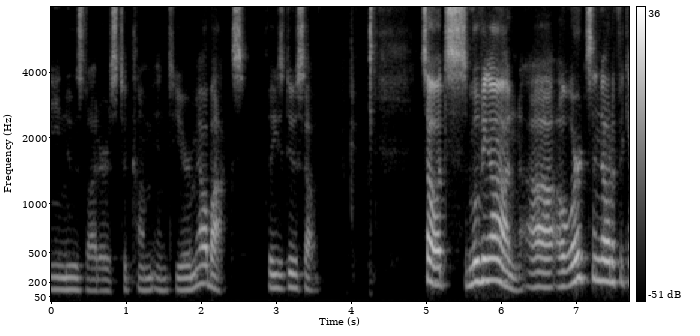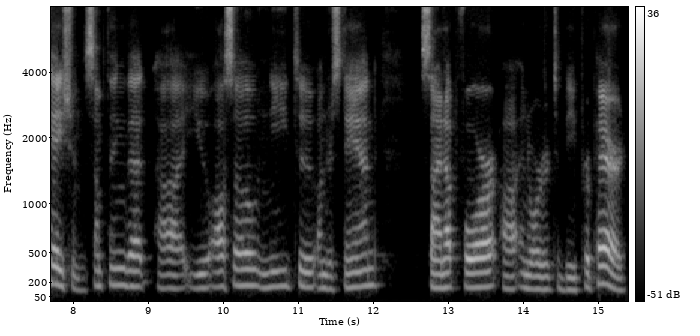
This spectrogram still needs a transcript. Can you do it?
e-newsletters to come into your mailbox. Please do so. So it's moving on. Uh, alerts and notifications, something that uh, you also need to understand, sign up for uh, in order to be prepared.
